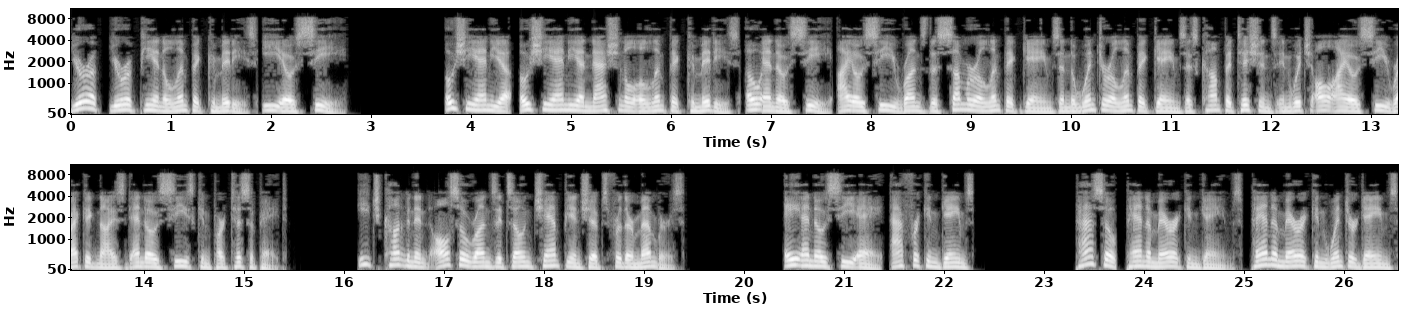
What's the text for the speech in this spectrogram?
Europe – European Olympic Committees EOC Oceania – Oceania National Olympic Committees ONOC IOC runs the Summer Olympic Games and the Winter Olympic Games as competitions in which all IOC-recognized NOCs can participate. Each continent also runs its own championships for their members. ANOCA – African Games PASO – Pan American Games, Pan American Winter Games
